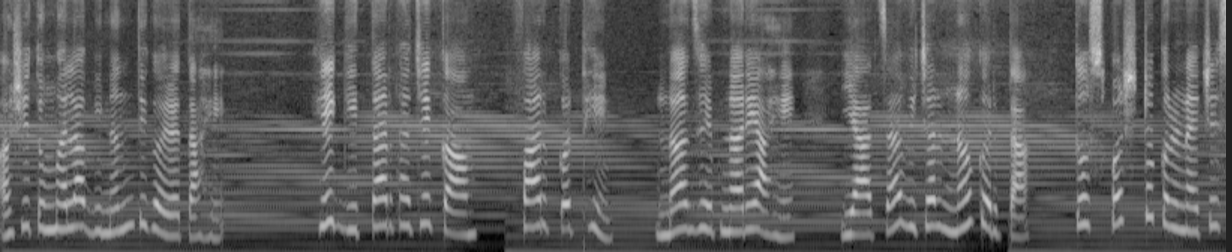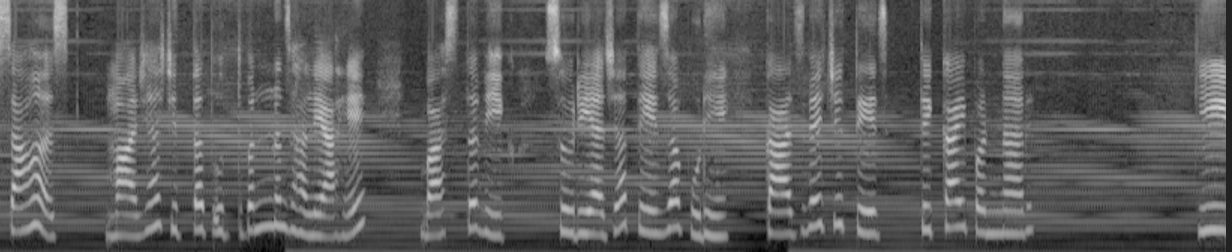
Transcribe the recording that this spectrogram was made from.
अशी तुम्हाला विनंती करत आहे. हे गीतार्थाचे काम फार कठीण न झेपणारे आहे याचा विचार न करता तो स्पष्ट करण्याचे साहस माझ्या चित्तात उत्पन्न झाले आहे. वास्तविक सूर्याच्या तेजापुढे काजव्याचे तेज ते काय पडणार? की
